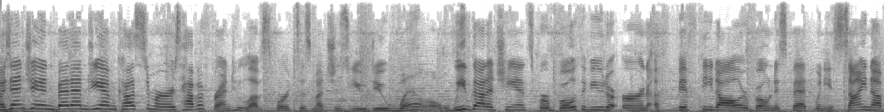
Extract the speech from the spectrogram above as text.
Attention, BetMGM customers have a friend who loves sports as much as you do. Well, we've got a chance for both of you to earn a $50 bonus bet when you sign up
